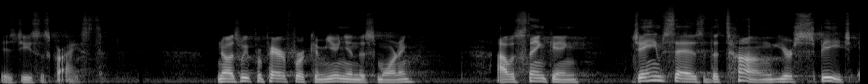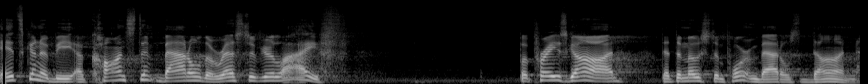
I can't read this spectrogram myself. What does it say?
is Jesus Christ. You know, as we prepare for communion this morning, I was thinking, James says the tongue, your speech, it's going to be a constant battle the rest of your life. But praise God that the most important battle's done.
